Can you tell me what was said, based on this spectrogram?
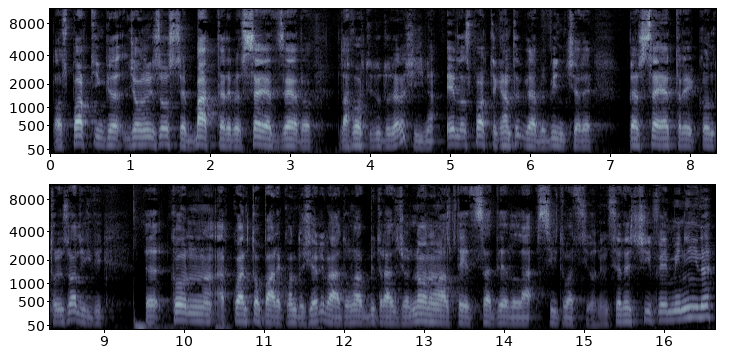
lo Sporting Giovani Risorse battere per 6-0 la Fortitudo della Cina e lo Sporting Country Club vincere per 6-3 contro i Sualivi eh, con a quanto pare quando ci è arrivato un arbitraggio non all'altezza della situazione. In Serie C femminile,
